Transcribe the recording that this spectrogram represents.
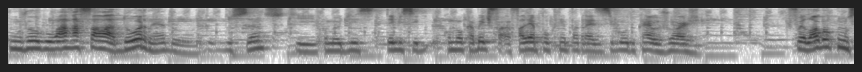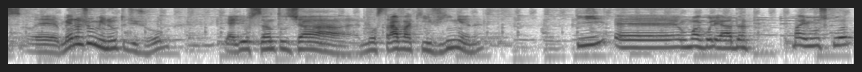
Um jogo avassalador, né, do, do, do Santos, que, como eu disse, teve esse, como eu acabei de falei há pouco tempo atrás, esse gol do Caio Jorge, foi logo com é, menos de um minuto de jogo. E ali o Santos já mostrava que vinha, né? E é, uma goleada maiúscula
